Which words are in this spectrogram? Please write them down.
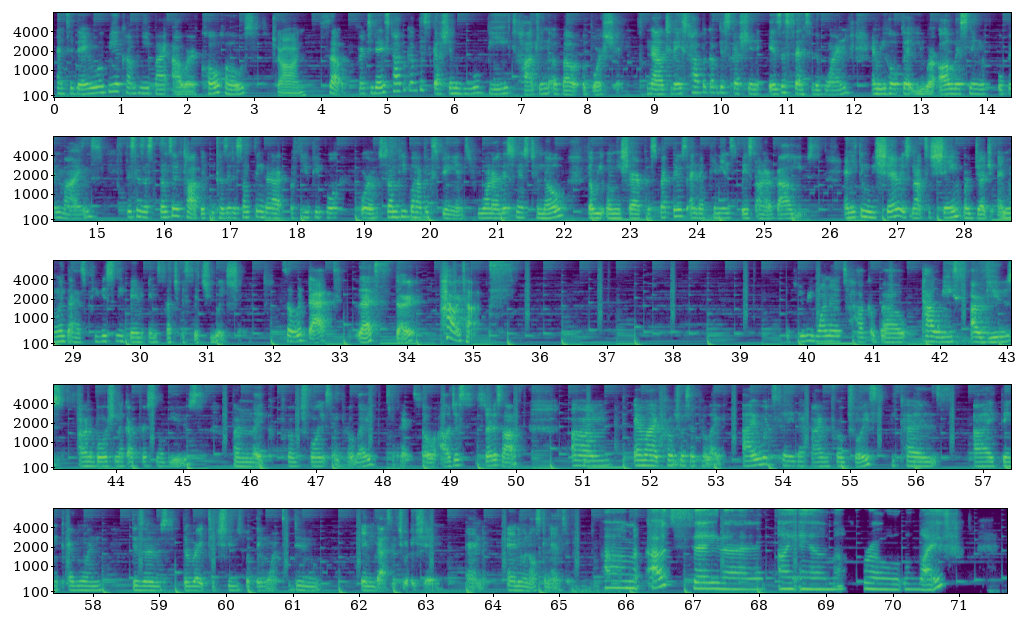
And today we'll be accompanied by our co host, John. So, for today's topic of discussion, we will be talking about abortion. Now, today's topic of discussion is a sensitive one, and we hope that you are all listening with open minds. This is a sensitive topic because it is something that a few people or some people have experienced. We want our listeners to know that we only share our perspectives and opinions based on our values. Anything we share is not to shame or judge anyone that has previously been in such a situation. So, with that, let's start Power Talks. Do we want to talk about how we, our views on abortion, like our personal views on like pro choice and pro life? Okay, so I'll just start us off. Um, am I pro choice or pro life? I would say that I'm pro choice because I think everyone deserves the right to choose what they want to do in that situation. And anyone else can answer. Um, I would say that I am pro life,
